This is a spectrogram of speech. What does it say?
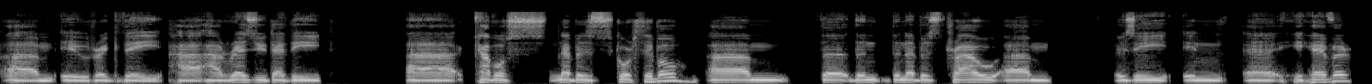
um, yw rig ddi ha, ha resu deddi uh, cafos nebys gwrthibo um, the the the nebys traw um, is he in uh, he hever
